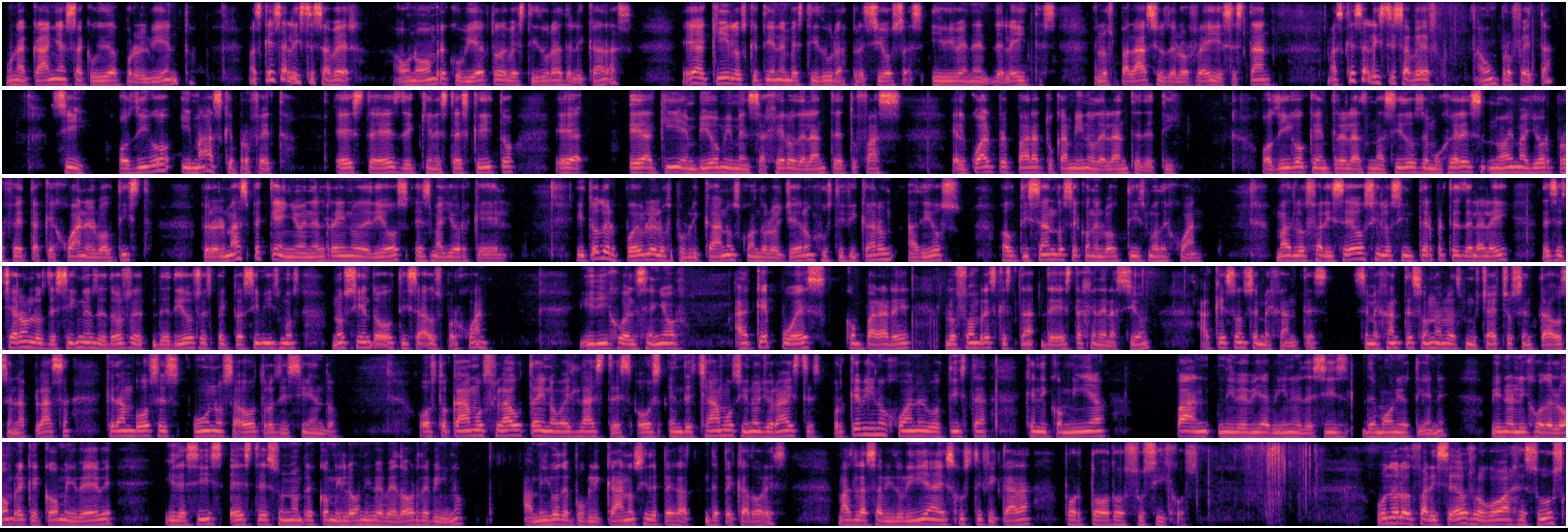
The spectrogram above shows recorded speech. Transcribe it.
¿Una caña sacudida por el viento? ¿Mas qué saliste a ver? ¿A un hombre cubierto de vestiduras delicadas? He aquí los que tienen vestiduras preciosas y viven en deleites, en los palacios de los reyes están. ¿Mas qué saliste a ver? ¿A un profeta? Sí, os digo, y más que profeta. Este es de quien está escrito, aquí envío mi mensajero delante de tu faz, el cual prepara tu camino delante de ti. Os digo que entre las nacidos de mujeres no hay mayor profeta que Juan el Bautista, pero el más pequeño en el reino de Dios es mayor que él. Y todo el pueblo y los publicanos cuando lo oyeron justificaron a Dios, bautizándose con el bautismo de Juan. Mas los fariseos y los intérpretes de la ley desecharon los designios de, Dios respecto a sí mismos, no siendo bautizados por Juan. Y dijo el Señor, ¿a qué pues compararé los hombres que está, de esta generación? ¿A qué son semejantes? Semejantes son a los muchachos sentados en la plaza que dan voces unos a otros diciendo, os tocamos flauta y no bailasteis, os endechamos y no llorasteis. ¿Por qué vino Juan el Bautista que ni comía pan ni bebía vino y decís, demonio tiene? Vino el Hijo del Hombre que come y bebe y decís, este es un hombre comilón y bebedor de vino, amigo de publicanos y de, de pecadores, mas la sabiduría es justificada por todos sus hijos. Uno de los fariseos rogó a Jesús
